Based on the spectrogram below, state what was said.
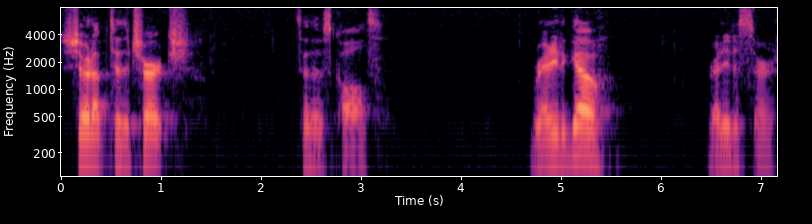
Showed up to the church to those calls. Ready to go, ready to serve.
